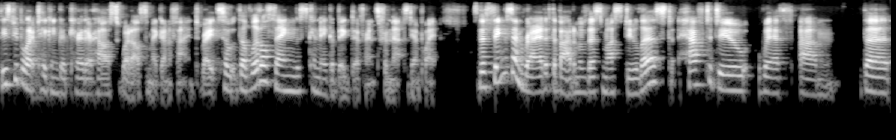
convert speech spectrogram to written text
these people aren't taking good care of their house. What else am I going to find? Right. So the little things can make a big difference from that standpoint. The things in red at the bottom of this must do list have to do with um, the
